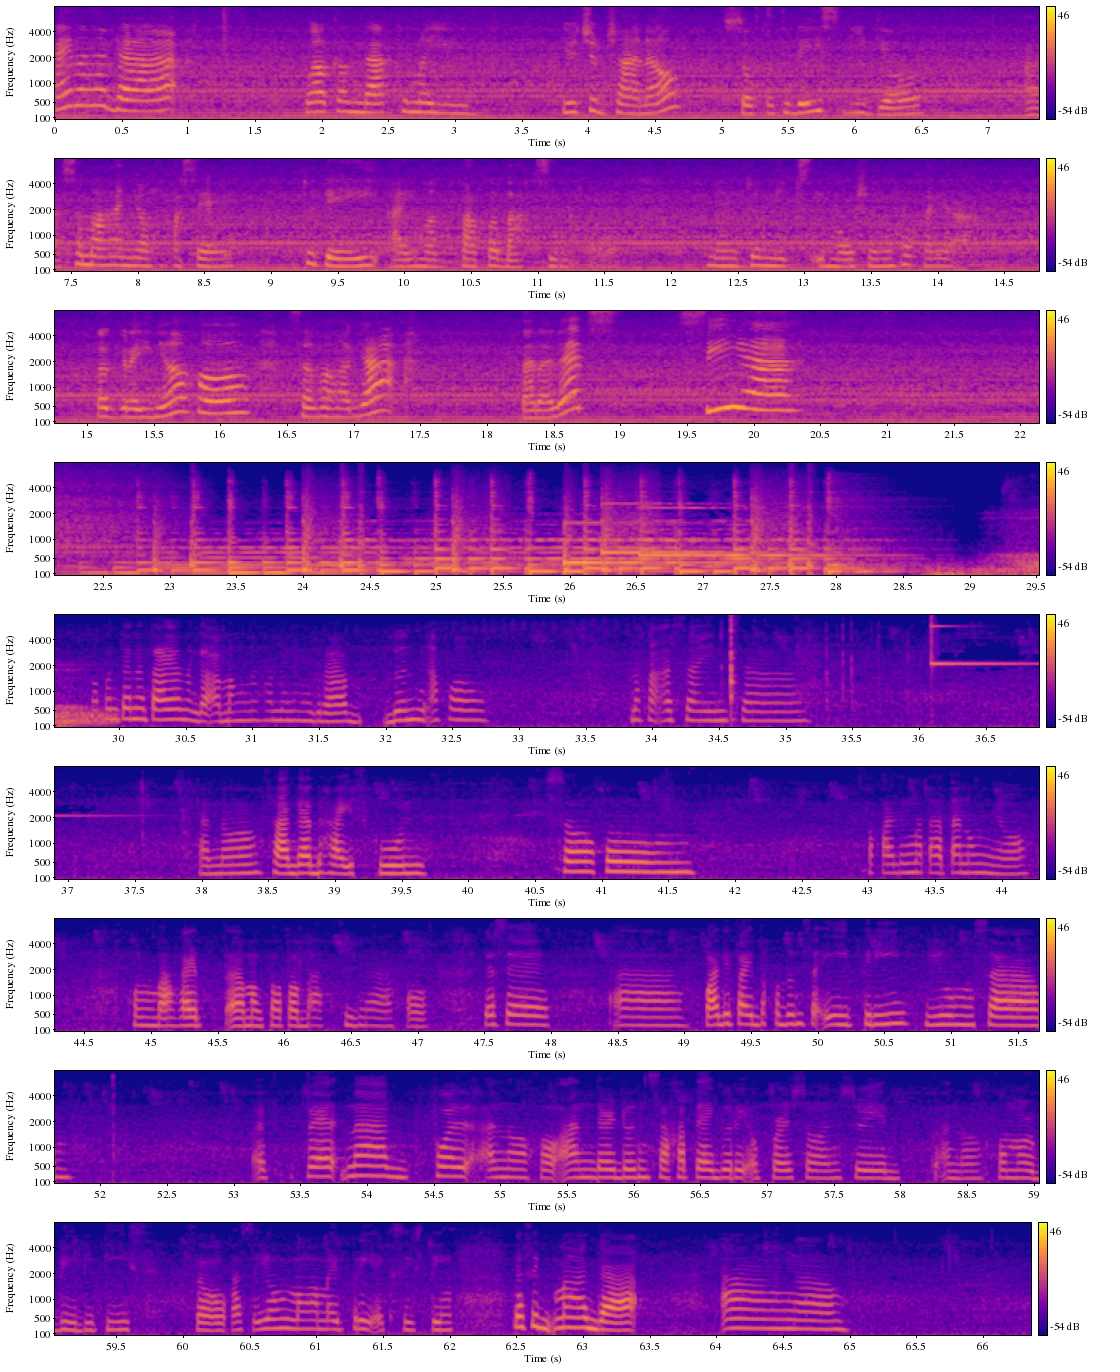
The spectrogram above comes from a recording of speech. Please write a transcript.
Hi mga ga! Welcome back to my YouTube channel. So for today's video, uh, samahan nyo ako kasi today ay magpapabaksin ako. Medyo mixed emotion ako kaya pag-pray nyo ako sa mga ga. Tara, let's see ya! Papunta na tayo, nag-aamang na kami ng grab. Doon ako naka-assign sa ano, Sagad High School. So, kung sakaling matatanong nyo kung bakit uh, magpapabaksin na ako. Kasi, uh, qualified ako dun sa A3, yung sa uh, nag-fall ano ko under dun sa category of persons with ano comorbidities. So kasi yung mga may pre-existing kasi maga ang uh,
